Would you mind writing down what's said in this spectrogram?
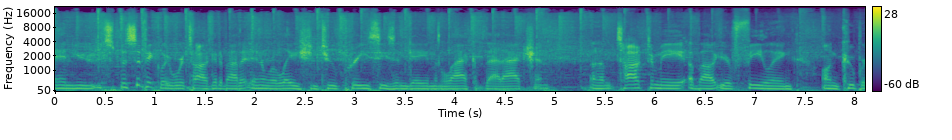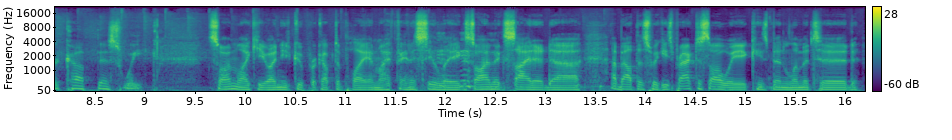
and you specifically were talking about it in relation to preseason game and lack of that action. Um, talk to me about your feeling on Cooper Kupp this week. So I'm like you. I need Cooper Kupp to play in my fantasy league. so I'm excited uh, about this week. He's practiced all week. He's been limited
